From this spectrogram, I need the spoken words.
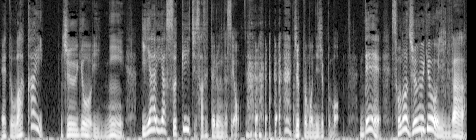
えっ、と、若い従業員に、いやいやスピーチさせてるんですよ。10分も20分も。で、その従業員が、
